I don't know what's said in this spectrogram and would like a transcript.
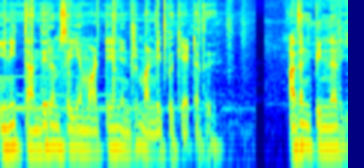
இனி தந்திரம் செய்ய மாட்டேன் என்று மன்னிப்பு கேட்டது. அதன் பின்னர்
